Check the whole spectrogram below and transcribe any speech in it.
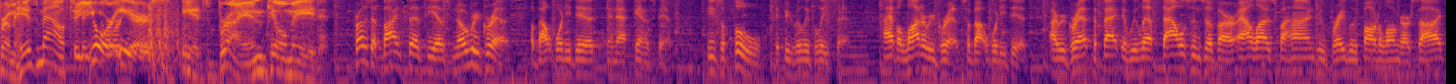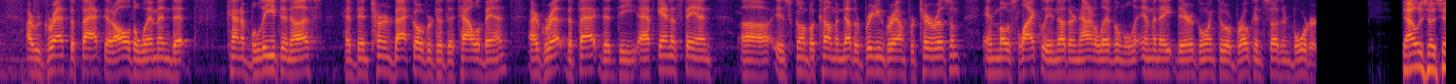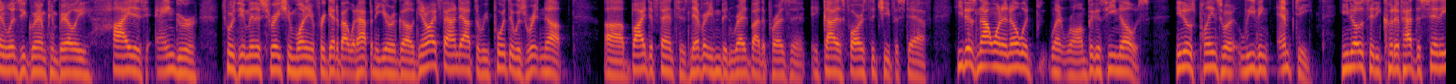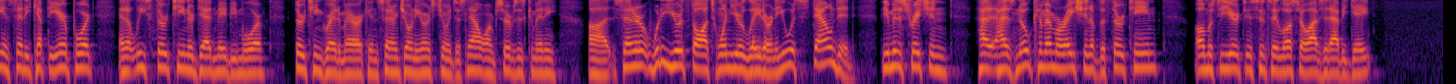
From his mouth to, to your ears, it's Brian Kilmeade. President Biden says he has no regrets about what he did in Afghanistan. He's a fool if he really believes that. I have a lot of regrets about what he did. I regret the fact that we left thousands of our allies behind who bravely fought along our side. I regret the fact that all the women that kind of believed in us have been turned back over to the Taliban. I regret the fact that the Afghanistan uh, is going to become another breeding ground for terrorism and most likely another 9 11 will emanate there going through a broken southern border. That was us saying Lindsey Graham can barely hide his anger towards the administration, wanting to forget about what happened a year ago. You know, I found out the report that was written up uh, by defense has never even been read by the president. It got as far as the chief of staff. He does not want to know what went wrong because he knows. He knows planes were leaving empty. He knows that he could have had the city. Instead, he kept the airport, and at least 13 are dead, maybe more. 13 great Americans. Senator Joni Ernst joins us now, Armed Services Committee. Uh, Senator, what are your thoughts one year later? And are you astounded the administration ha- has no commemoration of the 13, almost a year since they lost their lives at Abbey Gate?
